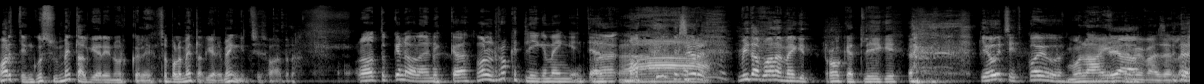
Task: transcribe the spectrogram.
Martin, kus Metal Gear'i nurk oli, sa pole Metal Gear'i mänginud siis vahepeal? natukene olen ikka, ma olen Rocket League'i mänginud tead. kusjuures, mida ma olen mänginud? Rocket League'i. jõudsid koju. mulle aitab juba selle.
